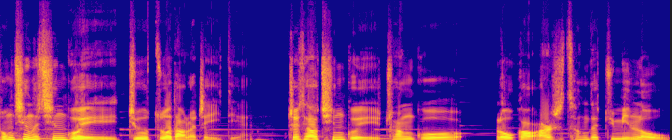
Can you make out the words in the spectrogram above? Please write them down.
重庆的轻轨就做到了这一点。这条轻轨穿过楼高二十层的居民楼，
